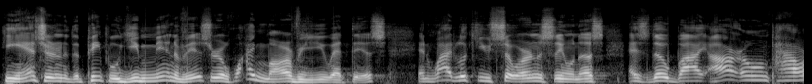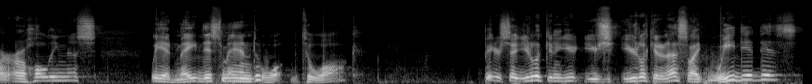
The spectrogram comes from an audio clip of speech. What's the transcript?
he answered unto the people, Ye men of Israel, why marvel you at this? And why look you so earnestly on us, as though by our own power or holiness we had made this man to walk? To walk? Peter said, You're looking, at, you, you're looking at us like we did this?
